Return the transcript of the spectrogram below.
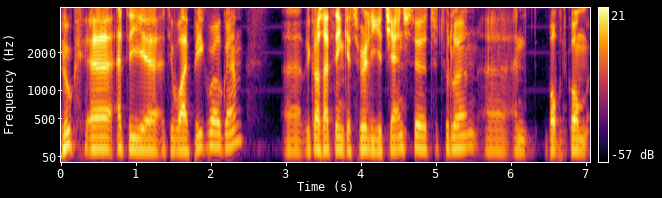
look uh, at the uh, at the YP program uh, because I think it's really a chance to, to, to learn. Uh, and bol.com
